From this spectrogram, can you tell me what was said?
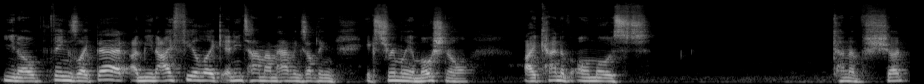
you know things like that? I mean, I feel like anytime I'm having something extremely emotional, I kind of almost kind of shut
